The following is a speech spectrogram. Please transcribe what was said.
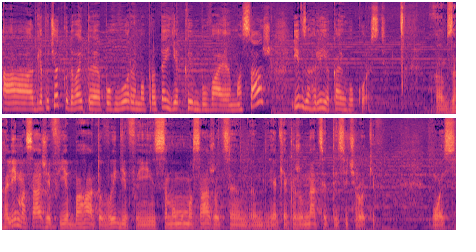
А для початку давайте поговоримо про те, яким буває масаж і взагалі яка його користь. Взагалі масажів є багато видів, і самому масажу це, як я кажу, 12 тисяч років. Ось.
